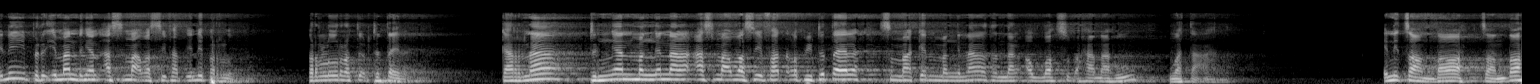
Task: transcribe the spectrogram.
ini beriman dengan asma wa sifat ini perlu. Perlu rotok detail. Karena dengan mengenal asma wa sifat lebih detail, semakin mengenal tentang Allah Subhanahu wa taala. Ini contoh, contoh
